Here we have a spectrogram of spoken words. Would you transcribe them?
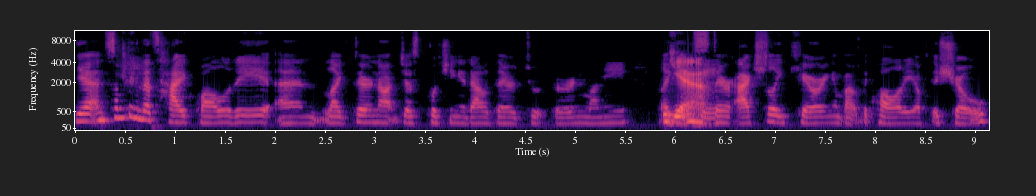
Yeah, and something that's high quality and like they're not just pushing it out there to earn money. Like Yeah. they're actually caring about the quality of the show.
